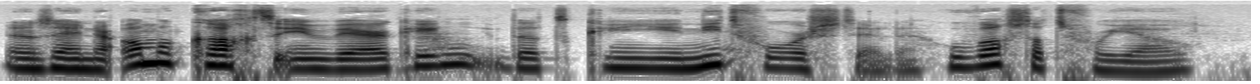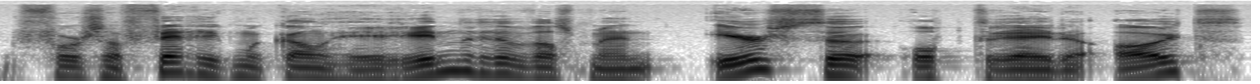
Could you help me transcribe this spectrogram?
dan zijn er allemaal krachten in werking. Dat kun je je niet voorstellen. Hoe was dat voor jou? Voor zover ik me kan herinneren, was mijn eerste optreden ooit.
